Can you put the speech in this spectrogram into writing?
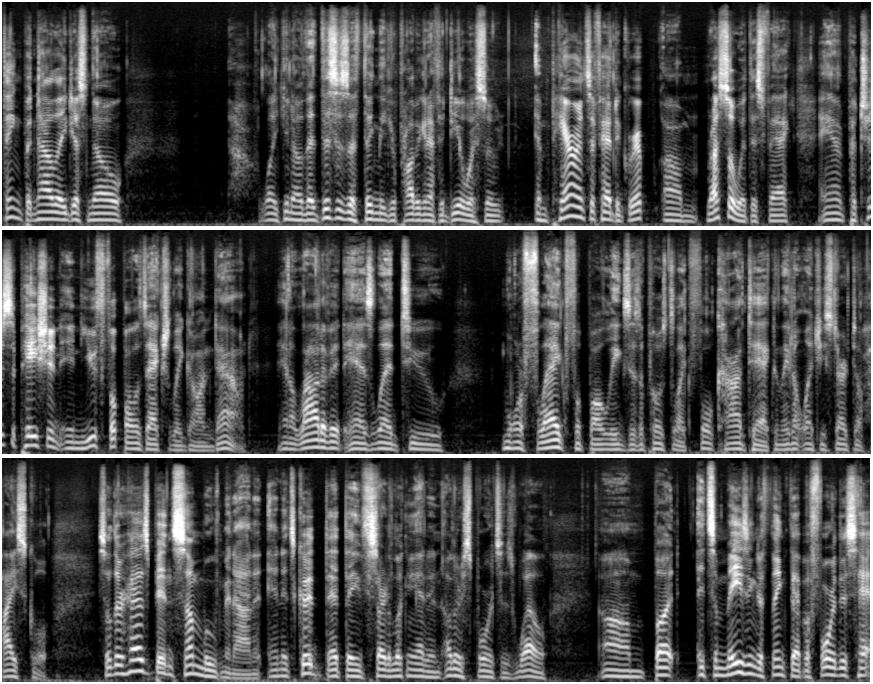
thing, but now they just know like you know that this is a thing that you're probably going to have to deal with. So and parents have had to grip um, wrestle with this fact and participation in youth football has actually gone down. And a lot of it has led to more flag football leagues as opposed to like full contact and they don't let you start till high school. So there has been some movement on it, and it's good that they've started looking at it in other sports as well. Um, but it's amazing to think that before this, ha-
